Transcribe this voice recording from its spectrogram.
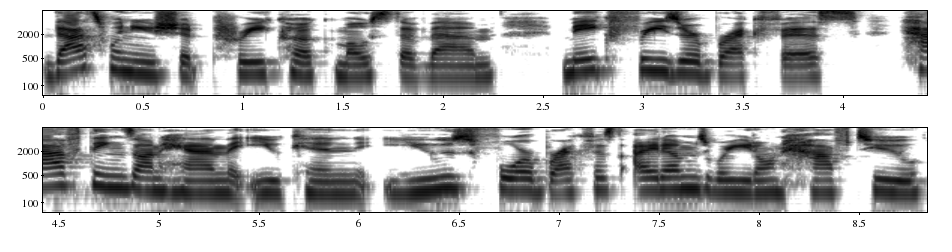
That's when you should pre cook most of them, make freezer breakfasts, have things on hand that you can use for breakfast items where you don't have to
